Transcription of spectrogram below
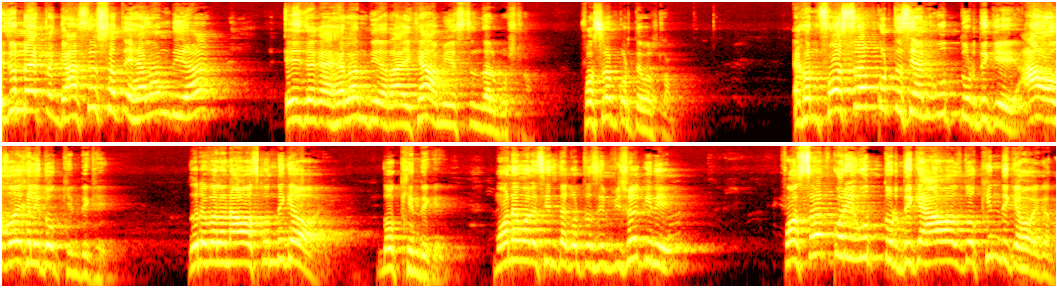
এই জন্য একটা গাছের সাথে হেলান দিয়া, এই জায়গায় হেলান দিয়া রাইখা আমি স্টেঞ্জার বসলাম, ফসরাব করতে বসলাম। এখন ফসরাব করতেছি আমি উত্তর দিকে, আওয়াজ হয় খালি দক্ষিণ দিকে। ধরে বলেন আওয়াজ কোন দিকে হয়? দক্ষিণ দিকে। মনে মনে চিন্তা করতেছি, বিষয় কিনে রে? ফসরাব করি উত্তর দিকে, আওয়াজ দক্ষিণ দিকে হয় কেন?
